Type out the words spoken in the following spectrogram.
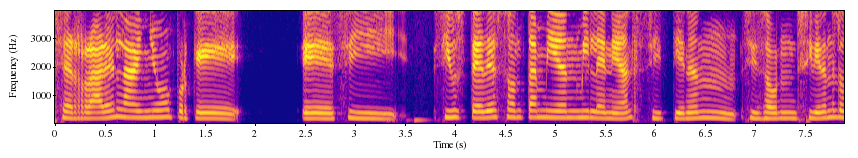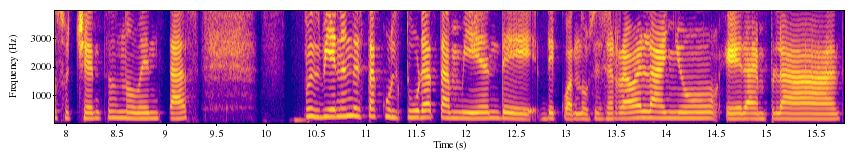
cerrar el año porque eh, si, si ustedes son también millennials, si tienen, si son, si vienen de los 80s, 90s, pues vienen de esta cultura también de, de cuando se cerraba el año, era en plan,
